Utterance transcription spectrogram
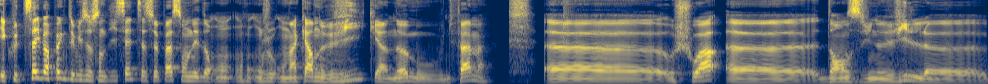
Écoute, Cyberpunk 2077, ça se passe, on, on, incarne V, qui est un homme ou une femme, euh, au choix, euh, dans une ville euh,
